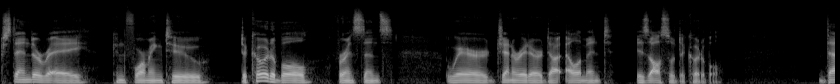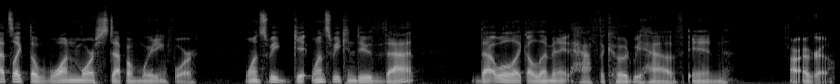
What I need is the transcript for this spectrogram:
extend array conforming to decodable, for instance, where generator.element is also decodable. That's like the one more step I'm waiting for, Once we get once we can do that, that will like eliminate half the code we have in our Argo.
